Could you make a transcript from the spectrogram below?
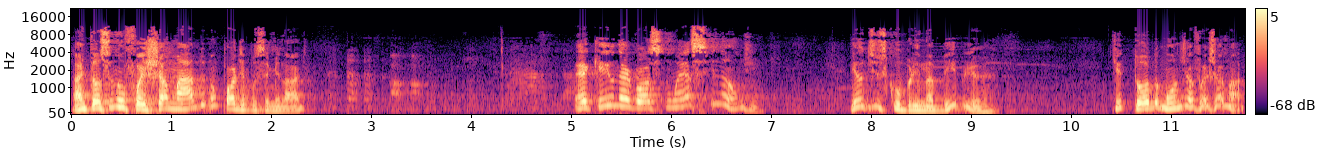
Ah, então se não foi chamado, não pode ir para o seminário. É que o negócio não é assim não, gente. Eu descobri na Bíblia que todo mundo já foi chamado.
